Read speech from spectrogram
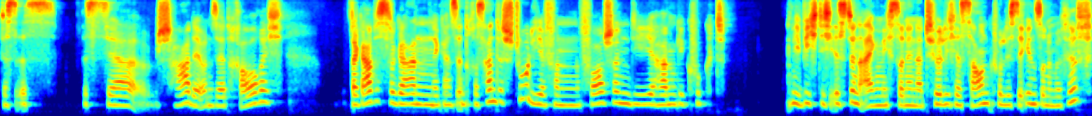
Das ist, ist sehr schade und sehr traurig. Da gab es sogar eine ganz interessante Studie von Forschern, die haben geguckt, wie wichtig ist denn eigentlich so eine natürliche Soundkulisse in so einem Riff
